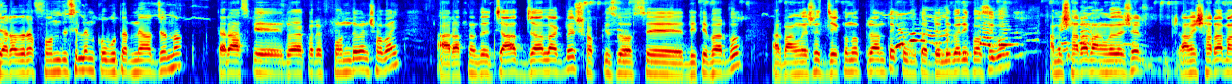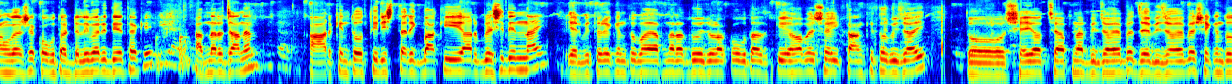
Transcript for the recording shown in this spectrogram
যারা যারা ফোন দিয়েছিলেন কবুতর নেওয়ার জন্য, তারা আজকে দয়া করে ফোন দেবেন সবাই। আর আপনাদের যা যা লাগবে সব কিছু হচ্ছে দিতে পারব। আর বাংলাদেশের যে কোনো প্রান্তে কবুতর ডেলিভারি পসিবল আমি সারা বাংলাদেশের, আমি সারা বাংলাদেশে কবুতর ডেলিভারি দিয়ে থাকি। আপনারা জানেন। আর কিন্তু তিরিশ তারিখ বাকি আর বেশি দিন নাই। এর ভিতরে কিন্তু ভাই আপনারা দুই জোড়া কবুতর কে হবে সেই কাঙ্ক্ষিত বিজয়ী। তো সেই হচ্ছে আপনার বিজয় হবে, যে বিজয় হবে সে কিন্তু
